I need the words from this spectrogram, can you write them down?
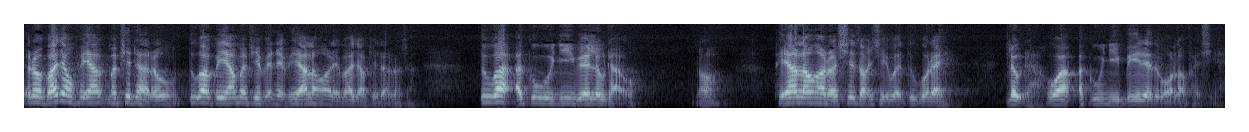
အဲ့တော့ဘာကြောင့်ဖះမဖြစ်တာတော့သူကဖះမဖြစ်ပဲနဲ့ဖះလောင်းရတယ်ဘာကြောင့်ဖြစ်တာတော့ဆိုသူကအကူအညီပဲလှုပ်တာ哦နော်ဖះလောင်းကတော့ရှစ်ဆောင်ရှစ်ဝက်သူကိုယ်တိုင်လှုပ်တာဟိုကအကူအညီပေးတဲ့သဘောလောက်ပဲရှိတယ်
